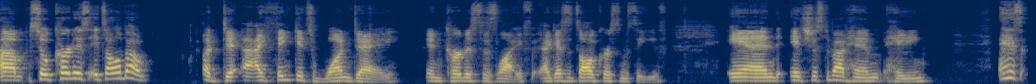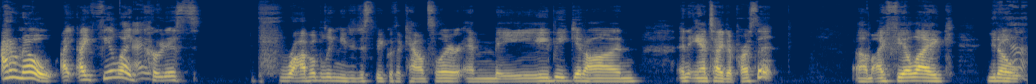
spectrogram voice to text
Um, so, Curtis, it's all about a day. I think it's one day in Curtis's life. I guess it's all Christmas Eve. And it's just about him hating. And it's, I don't know. I, I feel like I. Curtis probably needed to speak with a counselor and maybe get on an antidepressant. Um, I feel like you know Yeah.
